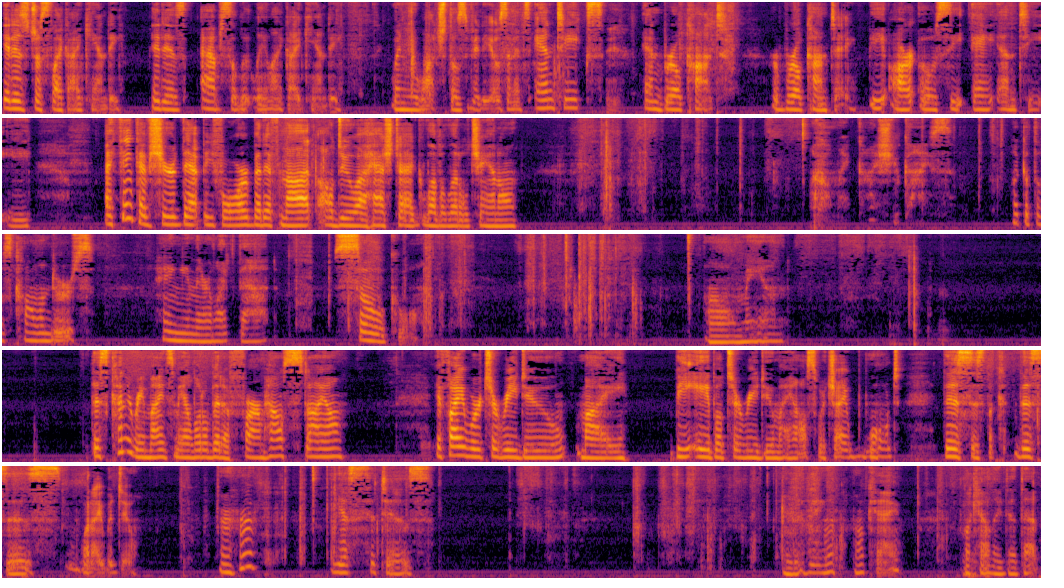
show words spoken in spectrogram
it is just like eye candy. It is absolutely like eye candy when you watch those videos. And it's Antiques and Brocante, or Brocante, B-R-O-C-A-N-T-E. I think I've shared that before, but if not, I'll do a hashtag love a little channel Oh my gosh, you guys. Look at those colanders hanging there like that. So cool. Oh, man. This kind of reminds me a little bit of farmhouse style. If I were to redo my, be able to redo my house, which I won't, this is the, this is what I would do. Mm-hmm. Yes, it is. Living. Okay. Look how they did that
